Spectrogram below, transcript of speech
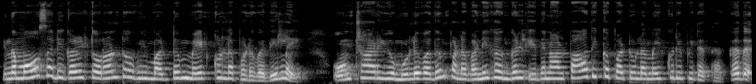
இந்த மோசடிகள் டொரண்டோவில் மட்டும் மேற்கொள்ளப்படுவதில்லை. ஒன்றாரியோ முழுவதும் பல வணிகங்கள் இதனால் பாதிக்கப்பட்டுள்ளமை குறிப்பிடத்தக்கது.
